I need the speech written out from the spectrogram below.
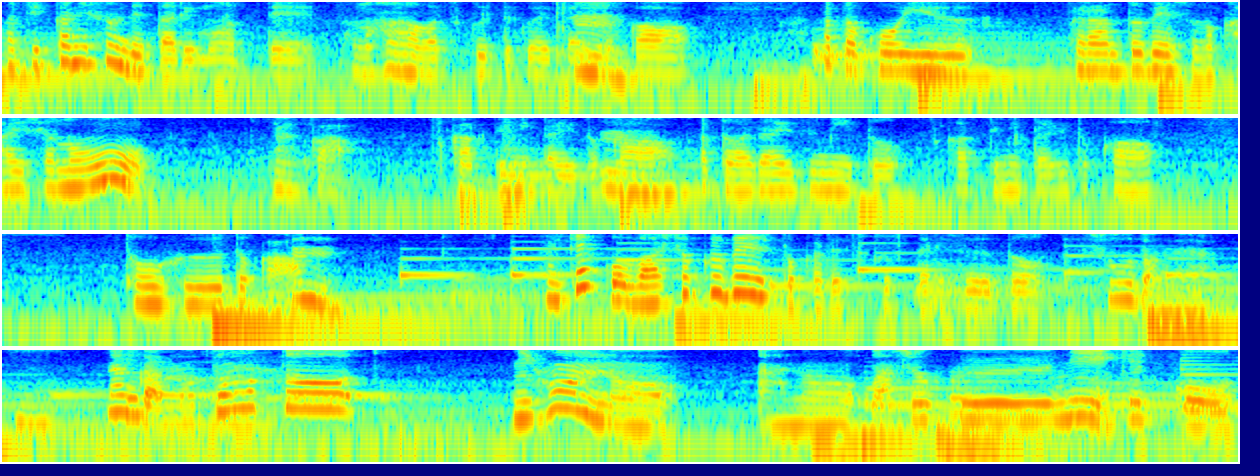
まあ、実家に住んでたりもあってその母が作ってくれたりとか、あとはこういうプラントベースの会社のをなんか使ってみたりとか、うん。あとは大豆ミート使ってみたりとか豆腐とかう、ん。結構和食ベースとかで作ったりすると、そうだね。うん。なんかもともと日本のあの和食に結構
